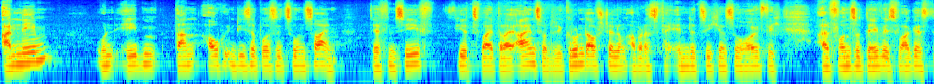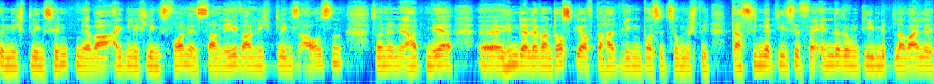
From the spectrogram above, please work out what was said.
annehmen und eben dann auch in dieser Position sein. Defensiv 4-2-3-1 oder die Grundaufstellung, aber das verändert sich ja so häufig. Alfonso Davis war gestern nicht links hinten, er war eigentlich links vorne. Sané war nicht links außen, sondern er hat mehr äh, hinter Lewandowski auf der halbligen Position gespielt. Das sind ja diese Veränderungen, die mittlerweile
